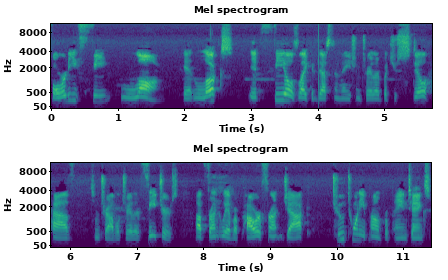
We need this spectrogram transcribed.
40 feet long. It looks, it feels like a destination trailer, but you still have some travel trailer features. Up front, we have a power front jack, two 20 pound propane tanks,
